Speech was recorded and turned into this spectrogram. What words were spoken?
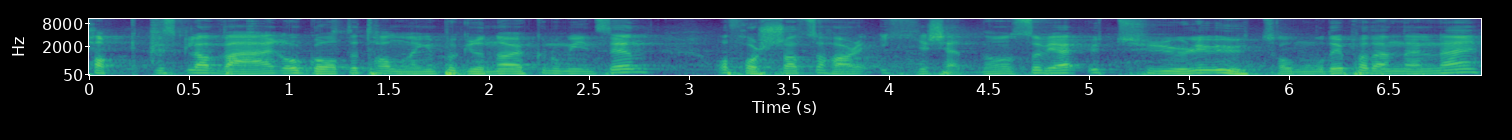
faktisk lar være å gå til tannlegen pga. økonomien sin. Og fortsatt så har det ikke skjedd noe. Så vi er utrolig utålmodige på den delen der.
